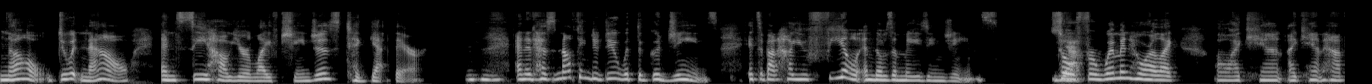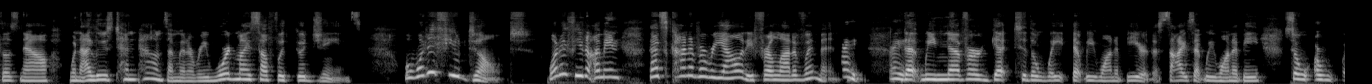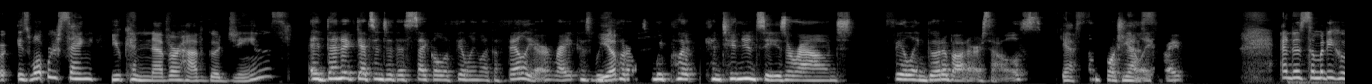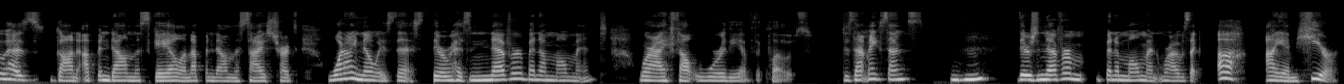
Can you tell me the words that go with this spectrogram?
No, do it now and see how your life changes to get there. Mm-hmm. And it has nothing to do with the good jeans. It's about how you feel in those amazing jeans. So yeah. for women who are like, oh, I can't, I can't have those now. When I lose 10 pounds, I'm going to reward myself with good jeans. Well, what if you don't? What if you don't? I mean, that's kind of a reality for a lot of women, right? right. That we never get to the weight that we want to be or the size that we want to be. So, are, uh, is what we're saying you can never have good jeans? And then it gets into this cycle of feeling like a failure, right? Because we yep. put we put contingencies around feeling good about ourselves. Yes, unfortunately, yes. right? And as somebody who has gone up and down the scale and up and down the size charts, what I know is this there has never been a moment where I felt worthy of the clothes. Does that make sense? Mm-hmm. There's never been a moment where I was like, ah, oh, I am here.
